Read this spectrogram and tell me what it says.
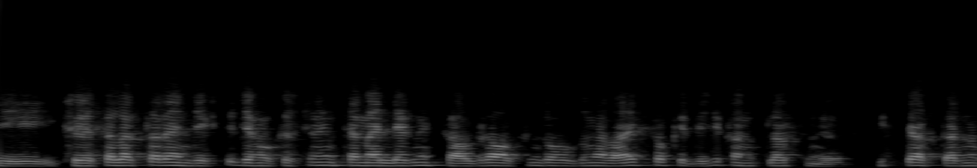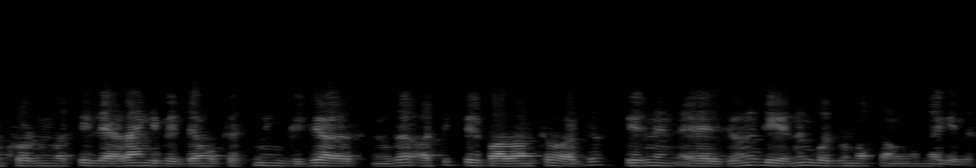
E, Küresel Haklar Endeksi demokrasinin temellerinin saldırı altında olduğuna dair şok edici kanıtlar sunuyor. İşçi haklarının korunması ile herhangi bir demokrasinin gücü arasında açık bir bağlantı vardır. Birinin erozyonu diğerinin bozulması anlamına gelir.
